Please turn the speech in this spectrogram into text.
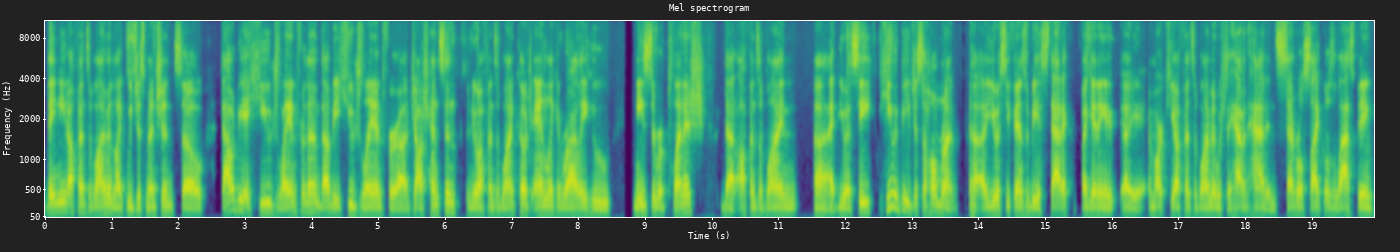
They need offensive linemen, like we just mentioned. So that would be a huge land for them. That would be a huge land for uh, Josh Henson, the new offensive line coach, and Lincoln Riley, who needs to replenish that offensive line uh, at USC. He would be just a home run. Uh, USC fans would be ecstatic by getting a, a, marquee offensive lineman, which they haven't had in several cycles. The last being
